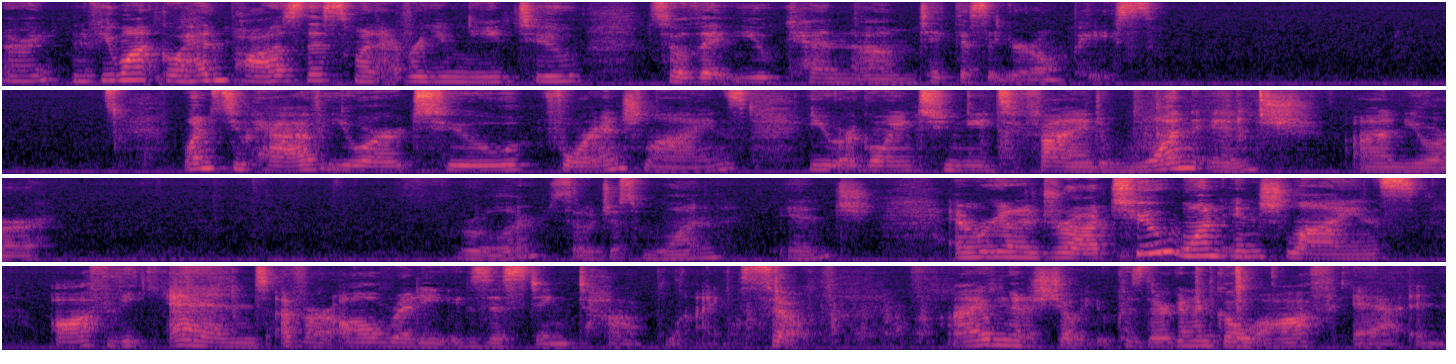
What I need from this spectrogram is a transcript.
All right, and if you want, go ahead and pause this whenever you need to so that you can um, take this at your own pace. Once you have your two four inch lines, you are going to need to find one inch on your ruler, so just one inch. And we're going to draw two one inch lines off the end of our already existing top line. So I'm going to show you because they're going to go off at an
